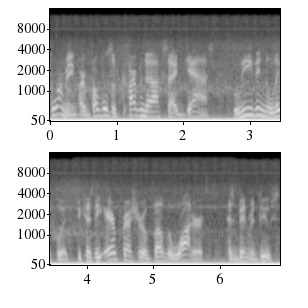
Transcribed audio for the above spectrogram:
forming are bubbles of carbon dioxide gas leaving the liquid because the air pressure above the water has been reduced.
